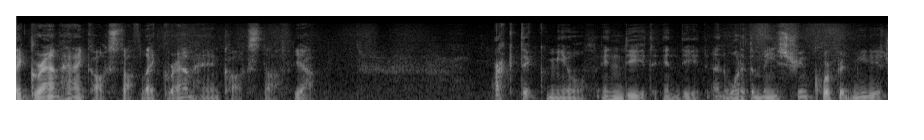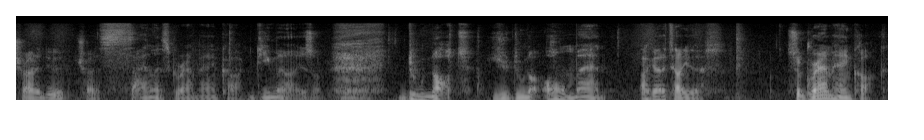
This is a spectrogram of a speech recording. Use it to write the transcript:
like Graham Hancock stuff, like Graham Hancock stuff. Yeah, Arctic Mule, indeed, indeed. And what did the mainstream corporate media try to do? Try to silence Graham Hancock, demonize him. Do not, you do not. Oh man, I gotta tell you this. So Graham Hancock,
